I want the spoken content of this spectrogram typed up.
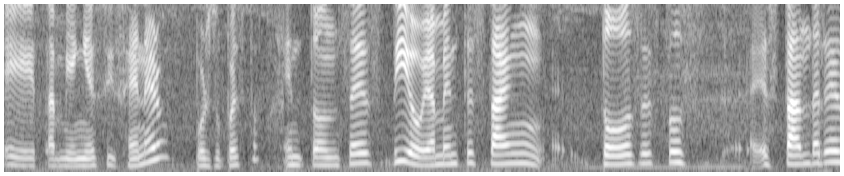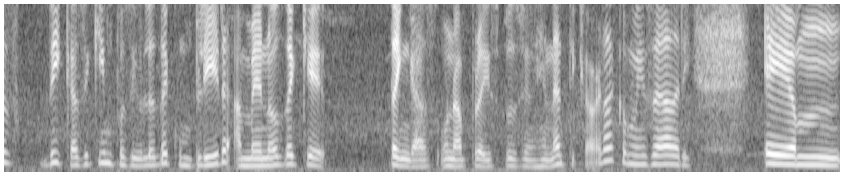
Eh, también es cisgénero, por supuesto. Entonces, di, obviamente están todos estos estándares di, casi que imposibles de cumplir a menos de que tengas una predisposición genética, ¿verdad? Como dice Adri. Em,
